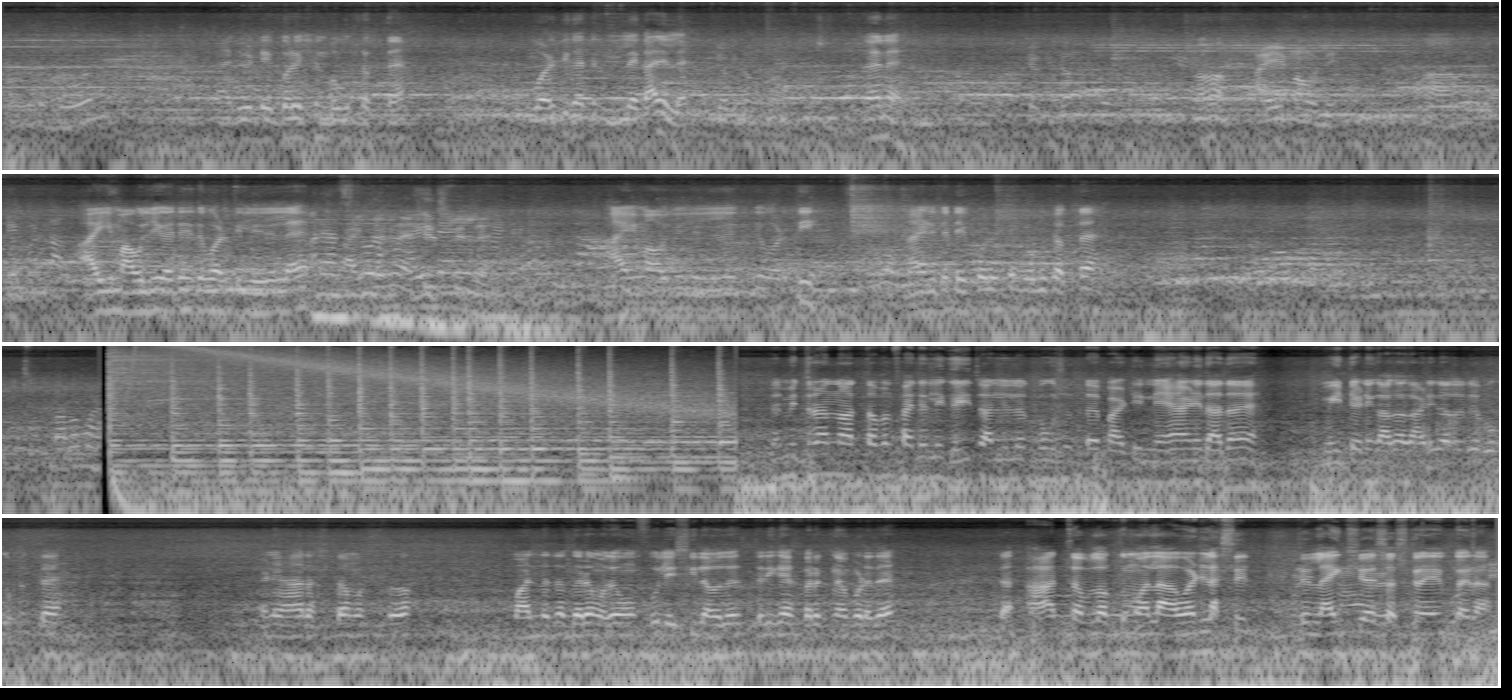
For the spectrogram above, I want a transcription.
डेकोरेशन बघू शकताय वरती काय लिहिलं आहे काय लिहिलं आहे नाही नाही. हां. आई माऊली. हां. ते पण. आई माऊली काय तिथे वरती लिहिलेलं आहे. आई माऊली लिहिलेलं आहे तिथे वरती. आणि ते डेकोरेशन बघू शकताय. तर मित्रांनो आता आपण फायनली घरी चाललेलो बघू शकताय पाठी नेहा आणि दादा आहे. मी इथे आणि काका गाडी चालवते बघू शकताय. आणि हा रस्ता मस्त मांडण्याचा गरम होता मग फुल ए सी लावलं तरी काय फरक नाही पडत आहे. तर आजचा ब्लॉग तुम्हाला आवडला असेल तर लाईक शेअर सबस्क्राईब करा.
